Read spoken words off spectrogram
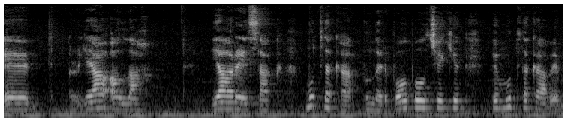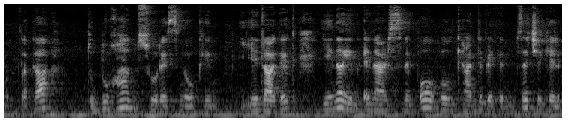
e, ya Allah, ya Rezzak mutlaka bunları bol bol çekin ve mutlaka ve mutlaka Duhan suresini okuyun 7 adet yeni ayın enerjisini bol bol kendi bedenimize çekelim.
